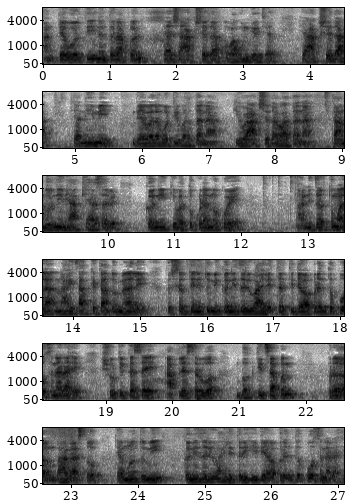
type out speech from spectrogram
आणि त्यावरती नंतर आपण ह्या अशा अक्षदा वाहून घ्यायच्यात. ह्या अक्षदा ह्या नेहमी देवाला वटी भरताना किंवा अक्षदा वाहताना तांदूळ नेहमी अख्खे असावेत. कणी किंवा तुकडा नको आहे आणि जर तुम्हाला नाहीच अख्खे तांदूळ मिळाले तर श्रद्धेने तुम्ही कणी जरी वाहिले तर ती देवापर्यंत पोहोचणार आहे. शेवटी कसं आहे आपल्या सर्व भक्तीचा पण प्र भाग असतो. त्यामुळं तुम्ही कणी जरी वाहिले तरी ही देवापर्यंत पोहोचणार आहे.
